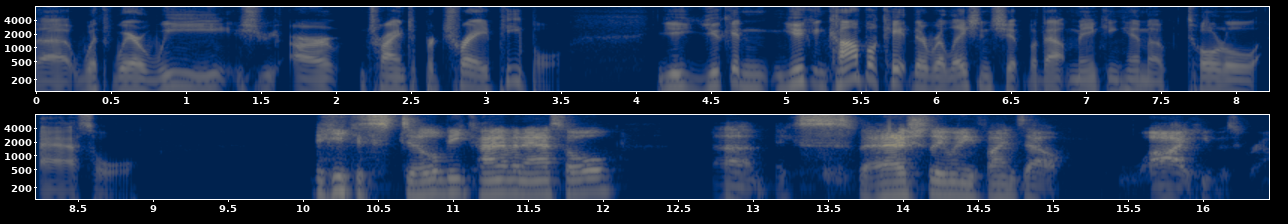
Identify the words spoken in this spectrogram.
uh, with where we are trying to portray people. You you can you can complicate their relationship without making him a total asshole. he could still be kind of an asshole, um, especially when he finds out why he was grounded.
